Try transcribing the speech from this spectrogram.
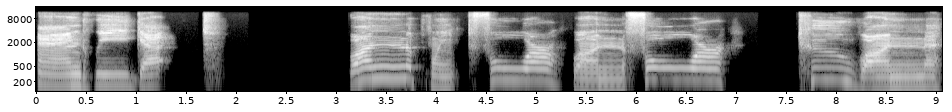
And we get 1.41421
